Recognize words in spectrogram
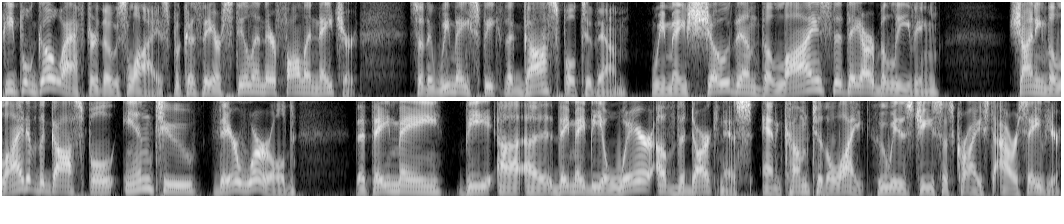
people go after those lies because they are still in their fallen nature, so that we may speak the gospel to them. We may show them the lies that they are believing, shining the light of the gospel into their world that they may be uh, uh, they may be aware of the darkness and come to the light, who is Jesus Christ, our Savior.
